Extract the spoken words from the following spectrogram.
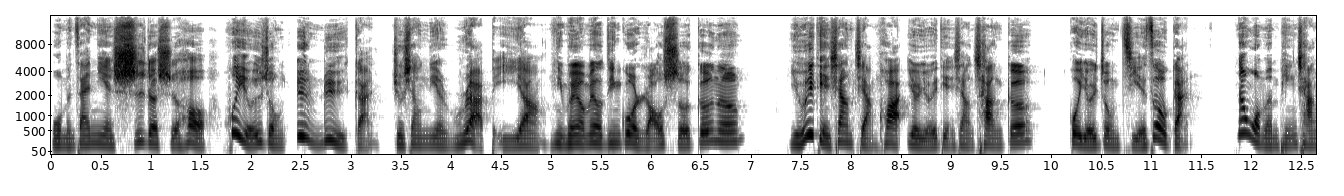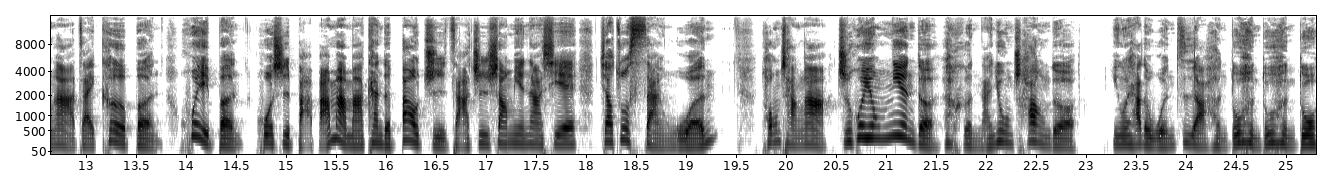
我们在念诗的时候，会有一种韵律感，就像念 rap 一样。你们有没有听过饶舌歌呢？有一点像讲话，又有一点像唱歌，会有一种节奏感。那我们平常啊，在课本、绘本或是爸爸妈妈看的报纸、杂志上面那些叫做散文，通常啊只会用念的，很难用唱的，因为它的文字啊很多很多很多，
